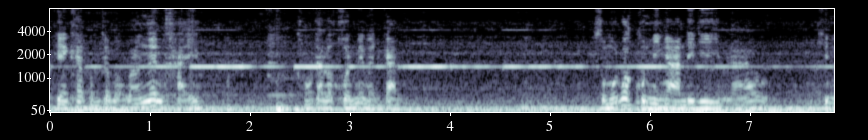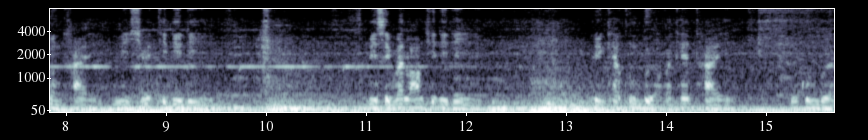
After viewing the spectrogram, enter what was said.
เพียงแค่ผมจะบอกว่าเงื่อนไขของแต่ละคนไม่เหมือนกัน สมมุติว่าคุณมีงานดีๆ อยู่แล้ว ที่เมืองไทยมีชีวิตที่ดีๆ มีสิ่งแวดล้อมที่ดีๆ เพียงแค่คุณเบื่อประเทศไทย หรือคุณเบื่อ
